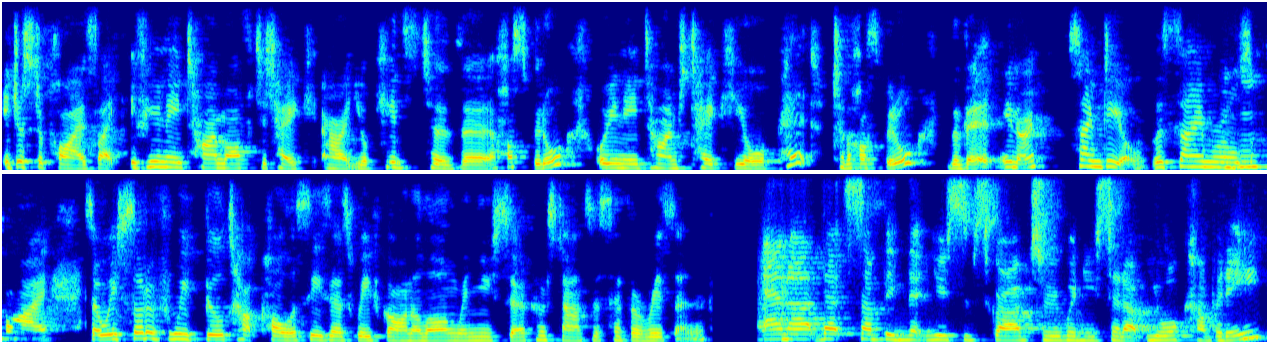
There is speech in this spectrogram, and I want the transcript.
It just applies. Like if you need time off to take uh, your kids to the hospital or you need time to take your pet to the hospital, the vet, you know, same deal. The same rules mm-hmm. apply. So we sort of, we've built up policies as we've gone along when new circumstances have arisen. Anna, that's something that you subscribe to when you set up your company.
